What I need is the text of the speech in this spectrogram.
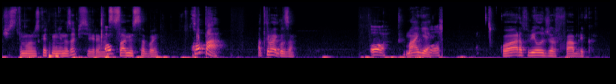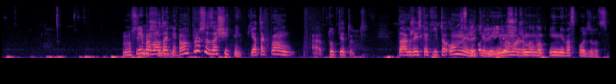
Чисто, можно сказать, мы не на записи играем, а сами с собой. Хопа! Открывай глаза. О! Магия. Кварт Вилледжер Фабрик. Ну, с ним поболтать не... Он просто защитник. Я так понял, а, тут этот... Также есть какие-то умные Стоп, жители, и мы можем им, ими воспользоваться.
